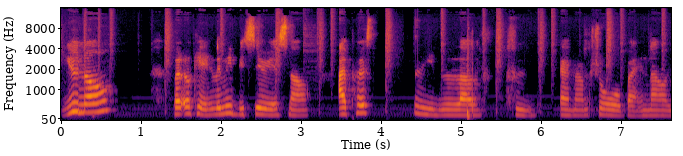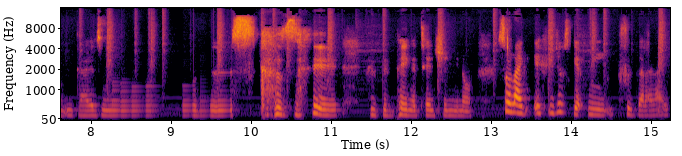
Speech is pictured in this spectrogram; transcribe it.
you know. But okay, let me be serious now. I personally love food, and I'm sure by now you guys know this because if you've been paying attention, you know. So, like, if you just get me food that I like,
